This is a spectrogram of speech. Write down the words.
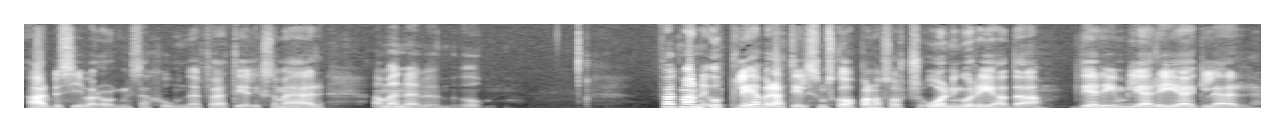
arbetsgivarorganisationer för att det liksom är ja, men, för att man upplever att det liksom skapar någon sorts ordning och reda. Det är rimliga regler.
